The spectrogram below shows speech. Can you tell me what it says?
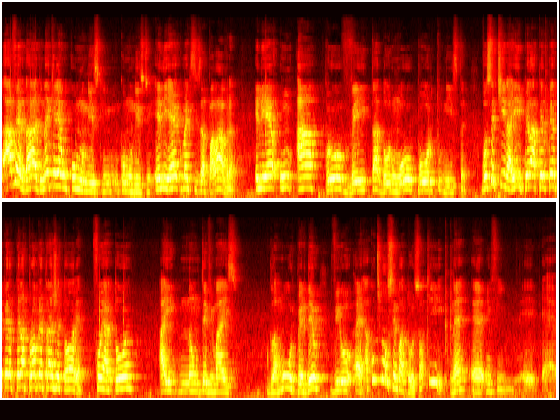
A verdade não é que ele é um comunista, um comunista. Ele é, como é que se diz a palavra? Ele é um aproveitador, um oportunista. Você tira aí pela, pela, pela, pela própria trajetória. Foi ator, aí não teve mais glamour, perdeu, virou. É, continuou sendo ator, só que, né, é, enfim, é, é,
